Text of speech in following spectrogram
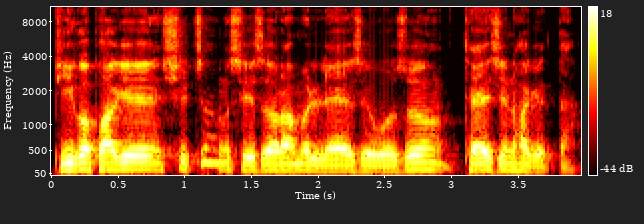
비겁하게 실장 세 사람을 내세워서 대신하겠다.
